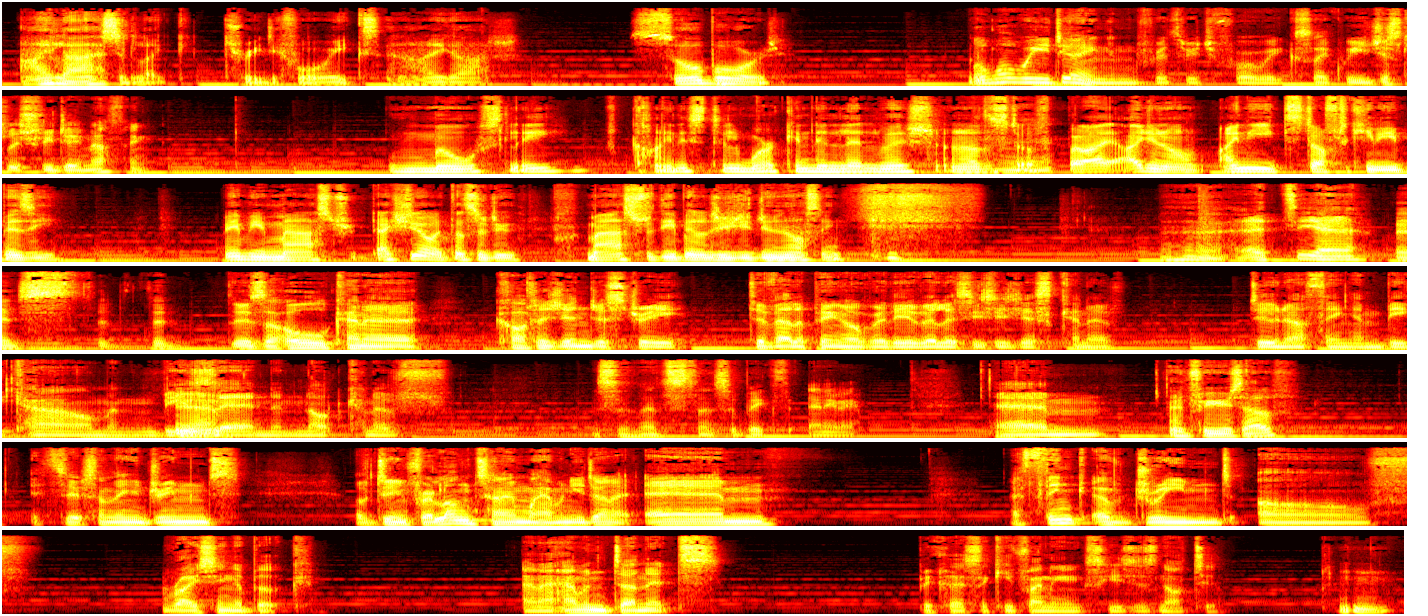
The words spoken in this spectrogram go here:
I lasted like three to four weeks, and I got so bored. Well, what were you doing for three to four weeks? Like, were you just literally doing nothing? Mostly, kind of still working a little bit on other stuff, but I, I don't know, I need stuff to keep me busy. Maybe master. Actually, what? That's what I do. Master the ability to do nothing. It's yeah. It's the, the, there's a whole kind of cottage industry developing over the ability to just kind of do nothing and be calm and be Yeah. zen and not kind of. So that's that's a big th- anyway. Um, And for yourself, is there something you dreamed of doing for a long time? Why haven't you done it? Um, I think I've dreamed of writing a book, and I haven't done it because I keep finding excuses not to.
